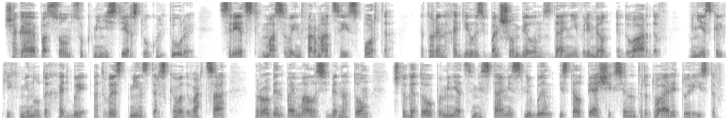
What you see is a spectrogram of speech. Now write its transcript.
Шагая по солнцу к Министерству культуры, средств массовой информации и спорта, которое находилось в большом белом здании времен Эдуардов в нескольких минутах ходьбы от Вестминстерского дворца Робин поймала себя на том, что готова поменяться местами с любым из толпящихся на тротуаре туристов,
